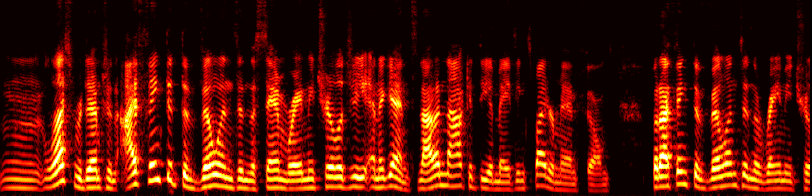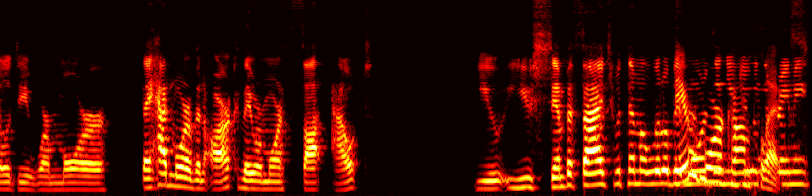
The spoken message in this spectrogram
mm, less redemption. I think that the villains in the Sam Raimi trilogy, and again, it's not a knock at the Amazing Spider-Man films, but I think the villains in the Raimi trilogy were more. They had more of an arc. They were more thought out. You you sympathize with them a little bit more, more than you complex. do in the Raimi.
